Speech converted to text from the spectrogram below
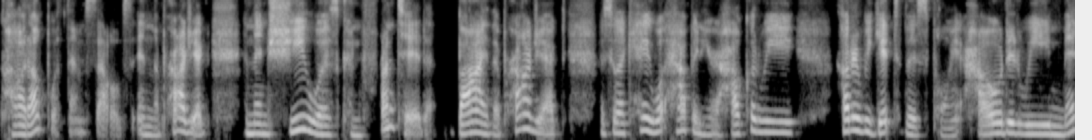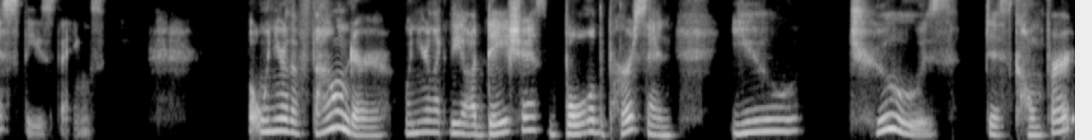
caught up with themselves in the project. And then she was confronted by the project as to like hey what happened here? How could we how did we get to this point? How did we miss these things but when you're the founder, when you're like the audacious, bold person, you choose discomfort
